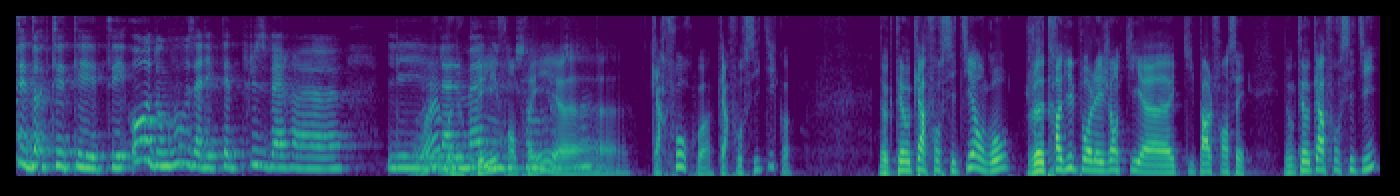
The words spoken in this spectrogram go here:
t'es, dans- t'es, t'es, t'es haut, donc vous vous allez peut-être plus vers euh, les Ouais, Monoprix, Franprix, euh, Carrefour quoi, Carrefour City quoi. Donc t'es au Carrefour City en gros. Je traduis pour les gens qui euh, qui parlent français. Donc t'es au Carrefour City?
